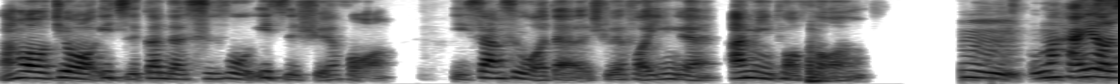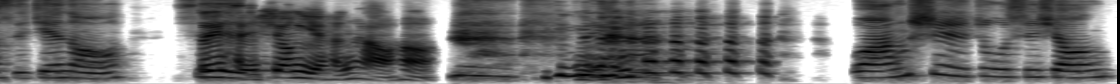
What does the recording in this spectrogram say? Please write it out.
然后就一直跟着师父一直学佛。以上是我的学佛因缘，阿弥陀佛。嗯，我们还有时间哦，所以很凶也很好哈。王世柱师兄，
